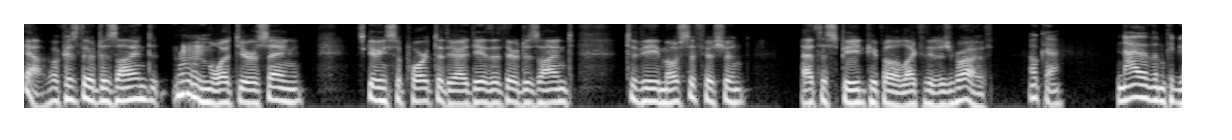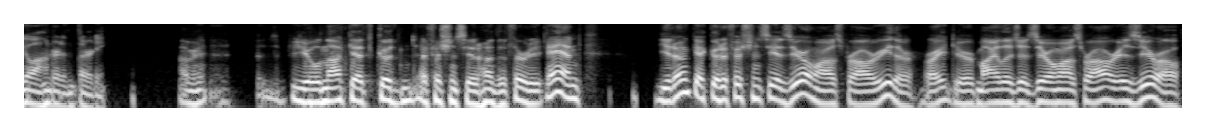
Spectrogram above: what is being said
Yeah, because they're designed. what you're saying is giving support to the idea that they're designed to be most efficient at the speed people are likely to drive. Okay. Neither of them could go 130. I mean, you will not get good efficiency at 130. And you don't get good efficiency at zero miles per hour either, right? Your mileage at zero miles per hour is zero.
